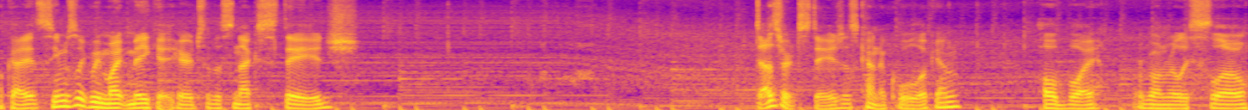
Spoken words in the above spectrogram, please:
Okay, it seems like we might make it here to this next stage. Desert stage, that's kind of cool looking. Oh boy, we're going really slow.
